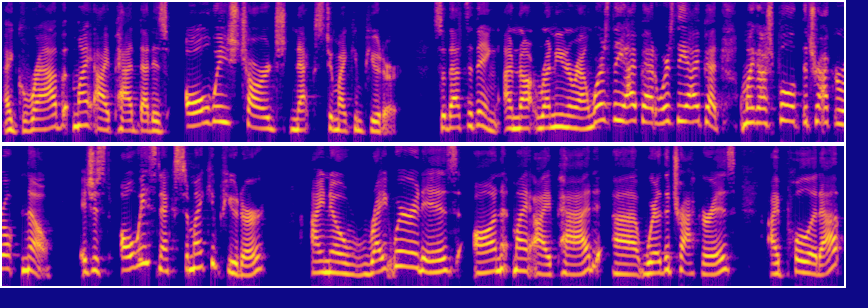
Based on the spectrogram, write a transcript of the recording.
I grab my iPad that is always charged next to my computer. So that's the thing. I'm not running around. Where's the iPad? Where's the iPad? Oh my gosh, pull up the tracker. No, it's just always next to my computer. I know right where it is on my iPad, uh, where the tracker is. I pull it up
